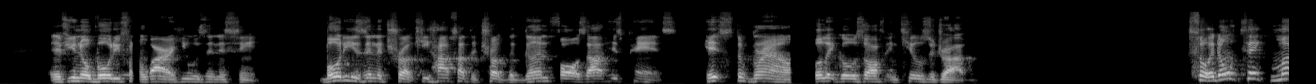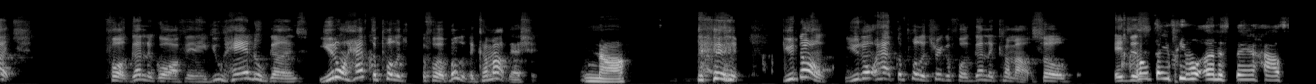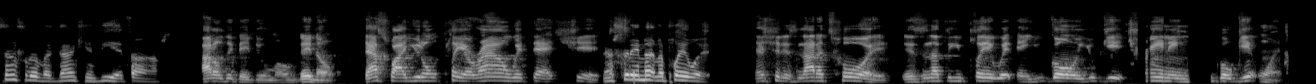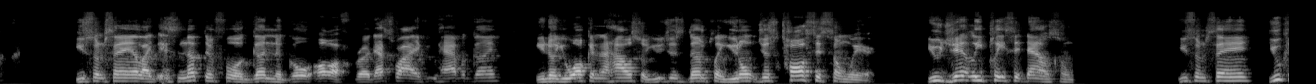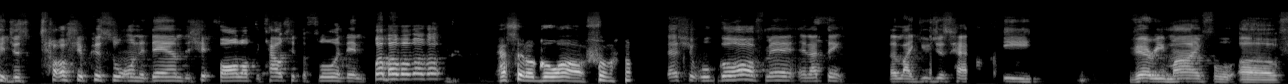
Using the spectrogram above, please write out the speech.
If you know Bodie from The Wire, he was in this scene. Bodie is in the truck. He hops out the truck. The gun falls out his pants, hits the ground, bullet goes off and kills the driver. So it don't take much for a gun to go off. And if you handle guns, you don't have to pull a trigger for a bullet to come out that shit. No. you don't. You don't have to pull a trigger for a gun to come out. So it just, I don't think people understand how sensitive a gun can be at times. I don't think they do, Mo. They don't. That's why you don't play around with that shit. That shit ain't nothing to play with. That shit is not a toy. It's nothing you play with, and you go and you get training. You go get one. You see what I'm saying? Like it's nothing for a gun to go off, bro. That's why if you have a gun, you know, you walk in the house or you just done playing, you don't just toss it somewhere. You gently place it down somewhere. You see what I'm saying? You could just toss your pistol on the damn, the shit fall off the couch, hit the floor, and then blah, blah, blah, blah, blah. that shit'll go off. that shit will go off, man. And I think uh, like you just have to be very mindful of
